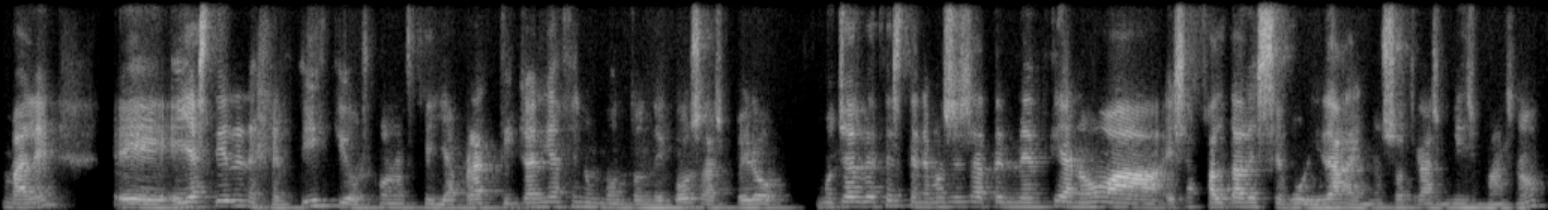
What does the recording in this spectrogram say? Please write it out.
¿vale? Eh, ellas tienen ejercicios con los que ya practican y hacen un montón de cosas, pero muchas veces tenemos esa tendencia ¿no? a esa falta de seguridad en nosotras mismas, ¿no?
